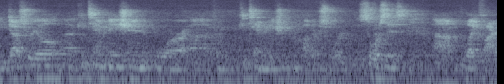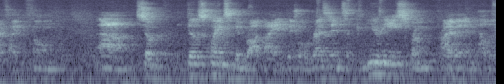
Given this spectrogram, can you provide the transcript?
industrial uh, contamination or uh, from contamination from other sources, um, like firefighting foam. Um, so those claims have been brought by individual residents of communities from private and public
